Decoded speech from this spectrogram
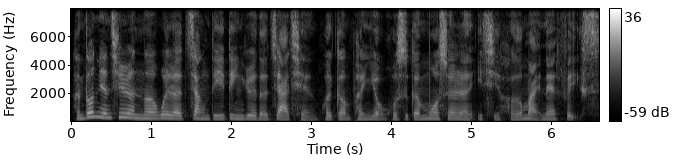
很多年轻人呢为了降低订阅的价钱，会跟朋友或是跟陌生人一起合买 Netflix。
